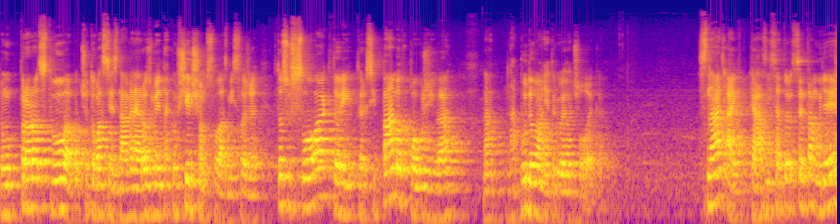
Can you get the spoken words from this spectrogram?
tomu proroctvu, alebo čo to vlastne znamená, rozumieť v takom širšom slova zmysle, že to sú slova, ktoré, ktoré si Pán Boh používa na, na budovanie druhého človeka. Snáď aj v kázni sa to sem tam udeje,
